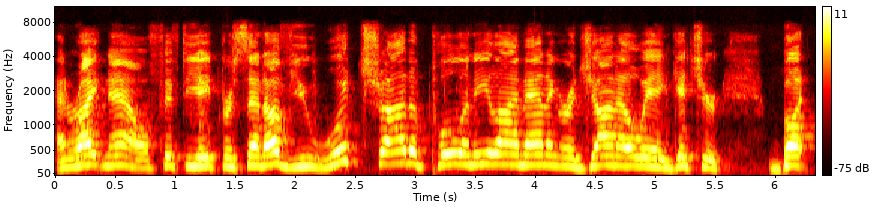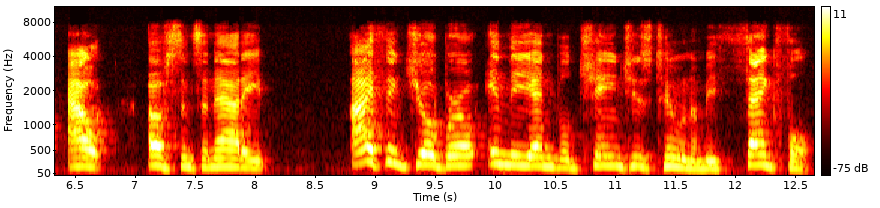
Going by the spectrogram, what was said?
And right now, 58% of you would try to pull an Eli Manning or a John Elway and get your butt out of Cincinnati. I think Joe Burrow, in the end, will change his tune and be thankful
